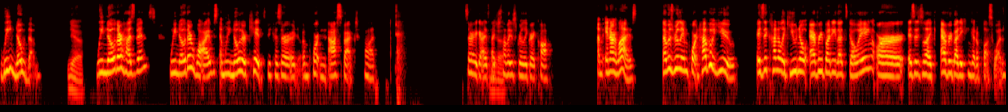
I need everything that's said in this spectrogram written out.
we know them. yeah. we know their husbands, we know their wives, and we know their kids because they're an important aspect. Hold on. Sorry, guys. I just have this really great cough. Um, in our lives, that was really important. How about you? Is it kind of like you know everybody that's going, or is it like everybody can get a plus one?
